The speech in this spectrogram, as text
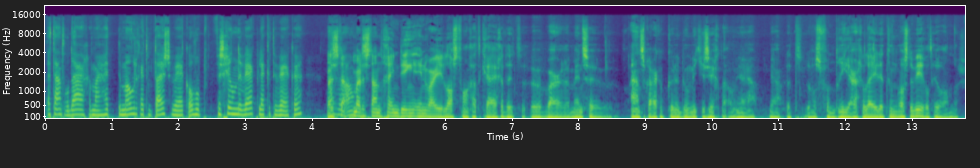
het aantal dagen, maar het, de mogelijkheid om thuis te werken of op verschillende werkplekken te werken. Maar er, staan, maar er staan geen dingen in waar je last van gaat krijgen. Dat, eh, waar eh, mensen aanspraken op kunnen doen. Dat je zegt, nou ja, ja dat, dat was van drie jaar geleden. Toen was de wereld heel anders.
